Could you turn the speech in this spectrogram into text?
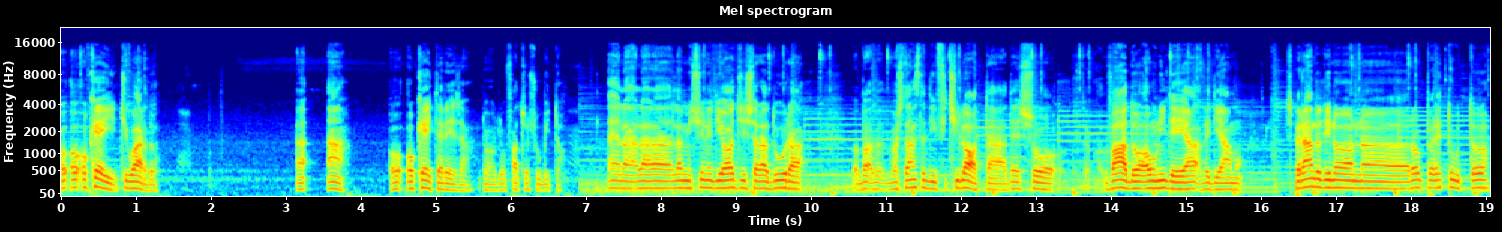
Oh, ok, ci guardo. Ah, ah. Oh, ok Teresa, lo, lo, faccio subito. Eh, la, la, la, missione di oggi sarà dura, abbastanza difficilotta. Adesso vado a un'idea, vediamo. Sperando di non uh, rompere tutto.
